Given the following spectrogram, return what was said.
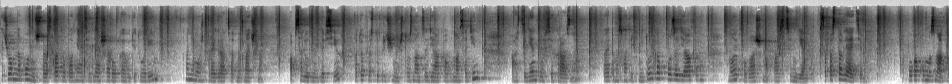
Хочу вам напомнить, что расклад выполняется для широкой аудитории. Он не может проиграться однозначно абсолютно для всех, по той простой причине, что знак зодиака у нас один, а асценденты у всех разные. Поэтому смотрите не только по зодиаку, но и по вашему асценденту. Сопоставляйте по какому знаку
